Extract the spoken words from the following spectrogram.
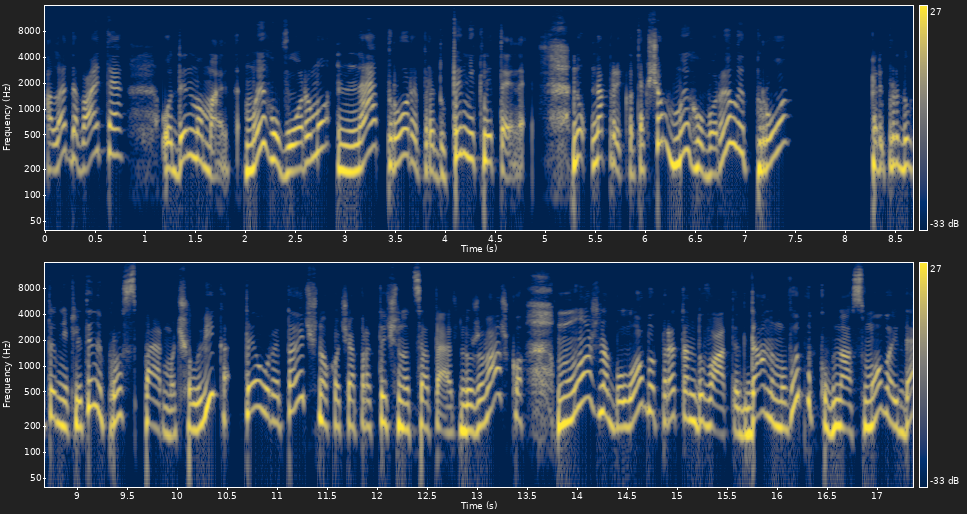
Але давайте один момент: ми говоримо не про репродуктивні клітини. Ну, наприклад, якщо б ми говорили про репродуктивні клітини про сперму чоловіка, теоретично, хоча практично це теж дуже важко, можна було би претендувати. В даному випадку в нас мова йде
